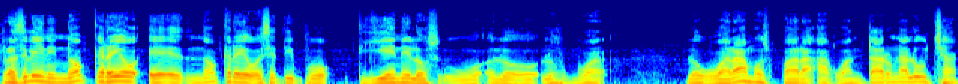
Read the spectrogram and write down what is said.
Raslini, no creo, eh, no creo ese tipo tiene los, los guaramos para aguantar una lucha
